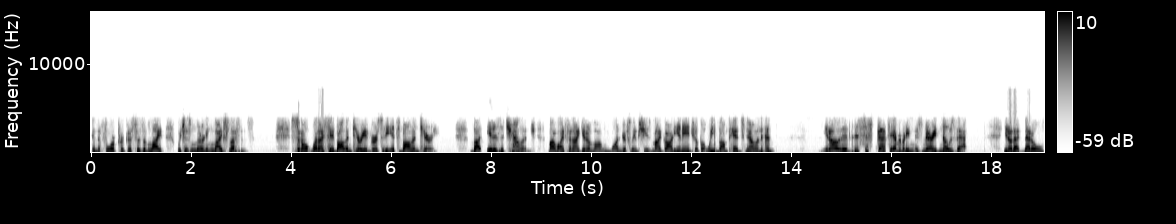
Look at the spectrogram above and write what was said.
in the four purposes of life, which is learning life's lessons. So when I say voluntary adversity, it's voluntary, but it is a challenge. My wife and I get along wonderfully. She's my guardian angel, but we bump heads now and then you know, this is that's everybody who's married knows that. You know that that old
